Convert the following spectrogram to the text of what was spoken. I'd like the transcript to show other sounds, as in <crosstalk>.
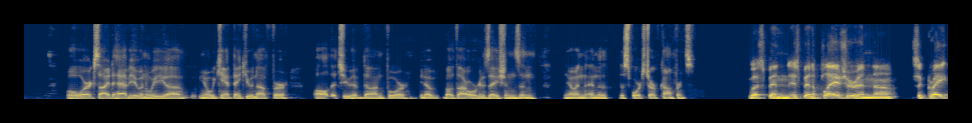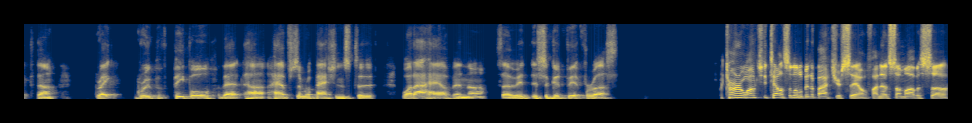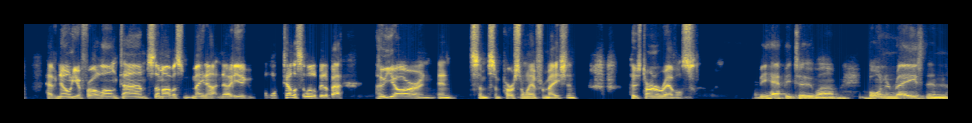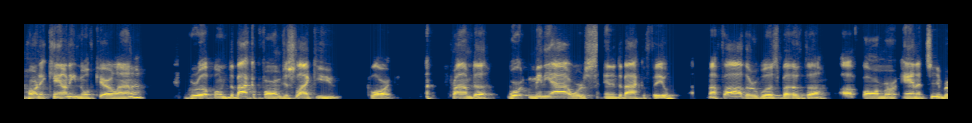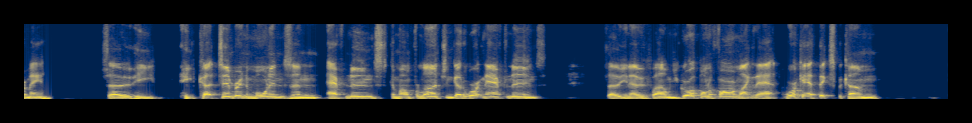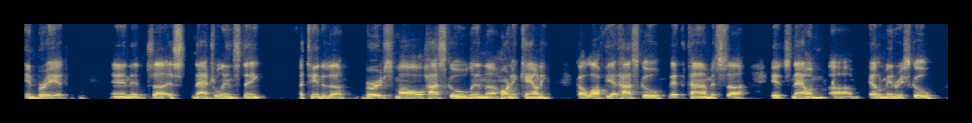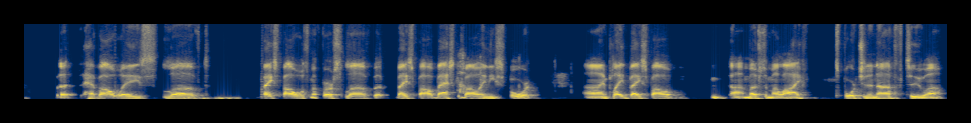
Well, we're excited to have you, and we, uh, you know, we can't thank you enough for all that you have done for, you know, both our organizations and, you know, and, and the, the Sports Turf Conference. Well, it's been it's been a pleasure, and uh, it's a great uh, great group of people that uh, have similar passions to what I have, and uh, so it, it's a good fit for us. Turner, why don't you tell us a little bit about yourself? I know some of us uh, have known you for a long time. Some of us may not know you. Tell us a little bit about who you are and, and some some personal information. Who's Turner Revels? Be happy to. Um, born and raised in Harnett County, North Carolina. Grew up on the tobacco farm just like you, Clark. <laughs> Primed to work many hours in a tobacco field. My father was both a, a farmer and a timberman. So he he'd cut timber in the mornings and afternoons, come home for lunch and go to work in the afternoons. So, you know, uh, when you grow up on a farm like that, work ethics become inbred and it's, uh, it's natural instinct. Attended a very small high school in uh, Harnett County called Lafayette High School at the time. It's, uh, it's now an um, elementary school, but have always loved baseball was my first love, but baseball, basketball, any sport, uh, and played baseball uh, most of my life. Was fortunate enough to uh,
